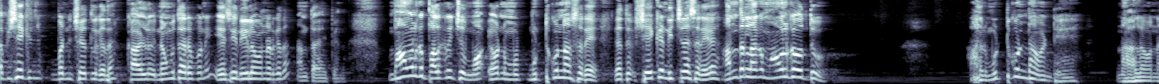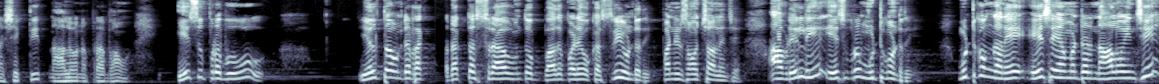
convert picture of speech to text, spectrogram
అభిషేకించబడిన చేతులు కదా కాళ్ళు నమ్ముతారు పని ఏసీ నీలో ఉన్నారు కదా అంత అయిపోయింది. మామూలుగా పలకరించు ఎవరిని ముట్టుకున్నా సరే లేదా షేక్ అండ్ ఇచ్చినా సరే అందరిలాగా మామూలుగా వద్దు. వాళ్ళు ముట్టుకుంటామంటే నాలో ఉన్న శక్తి నాలో ఉన్న ప్రభావం. యేసు ప్రభువు వెళ్తూ ఉంటే రక్ రక్తస్రావంతో బాధపడే ఒక స్త్రీ ఉంటుంది పన్నెండు సంవత్సరాల నుంచి. ఆవిడ వెళ్ళి యేసుప్రభు ముట్టుకుంటుంది. ముట్టుకోగానే ఏసు ఏమంటాడు? నాలో నుంచి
